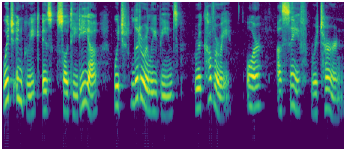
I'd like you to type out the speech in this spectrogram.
which in Greek is soteria, which literally means recovery or a safe return.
